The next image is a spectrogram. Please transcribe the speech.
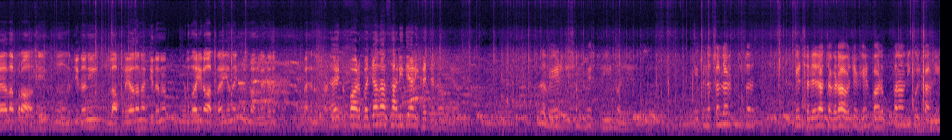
ਇਹਦਾ ਭਰਾ ਸੀ। ਹੁਣ ਜਿਹਦਾ ਨਹੀਂ ਲਾਪਰਿਆ ਦਾ ਨਾ ਜਿਹਦਨ ਉੱਡਦਾ ਹੀ ਰਾਤ ਰਹਿ ਜਾਂਦਾ ਮੈਂ ਅਗਲੇ ਦਿਨ ਮੈਂ ਇਹਨੂੰ ਛੱਡ ਇੱਕ ਪਰ ਬੱਜਾ ਦਾ ਸਾਡੀ ਦਿਹਾੜੀ ਖੱਜਲ ਹੋ ਗਿਆ। ਉਹਦਾ ਵੇਟ ਜਿਸਮ ਬਿਹਤਰੀਨ ਬਣੇ। ਇੱਕ ਨਸਲਦਾਰ ਕਬੂਤਰ ਫਿਰ ਥੱਲੇ ਦਾ ਤਗੜਾ ਹੋਵੇ ਤੇ ਫਿਰ ਪਰ ਪਰਾਂ ਦੀ ਕੋਈ ਗੱਲ ਨਹੀਂ।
